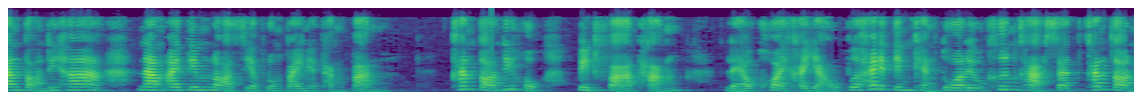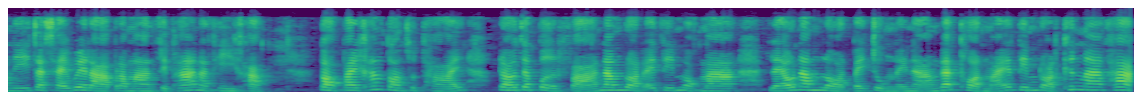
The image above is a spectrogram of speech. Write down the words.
ขั้นตอนที่ 5นำไอติมหลอดเสียบลงไปในถังปั่น ขั้นตอนที่ 6 ปิดฝาถัง แล้วคอยเขย่าเพื่อให้ไอติมแข็งตัวเร็วขึ้นค่ะ ขั้นตอนนี้จะใช้เวลาประมาณ 15 นาทีค่ะ ต่อไปขั้นตอนสุดท้าย เราจะเปิดฝานำหลอดไอติมออกมา แล้วนำหลอดไปจุ่มในน้ำและถอดไม้ไอติมหลอดขึ้นมาค่ะ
